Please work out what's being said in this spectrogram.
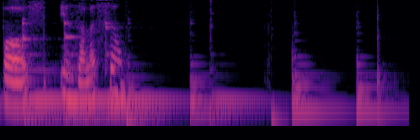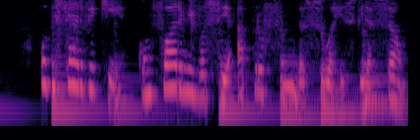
pós-exalação. Observe que, conforme você aprofunda sua respiração,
